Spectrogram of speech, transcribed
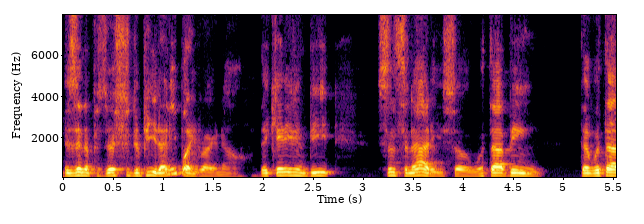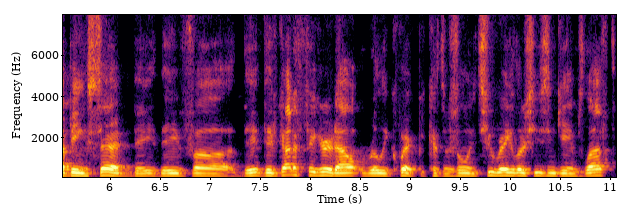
is in a position to beat anybody right now. They can't even beat Cincinnati. So with that being that with that being said, they they've uh, they they've got to figure it out really quick because there's only two regular season games left,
